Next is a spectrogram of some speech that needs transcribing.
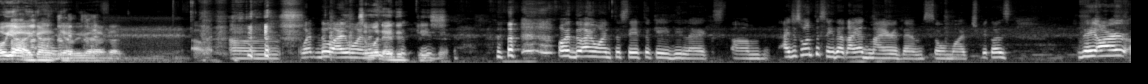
Oh yeah, Oh, I can. nakakadamit Yeah, we ka. can have that. Okay. Um, what do I want Someone to say edit, to please. KD? what do I want to say to KD Lex? Um, I just want to say that I admire them so much because they are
